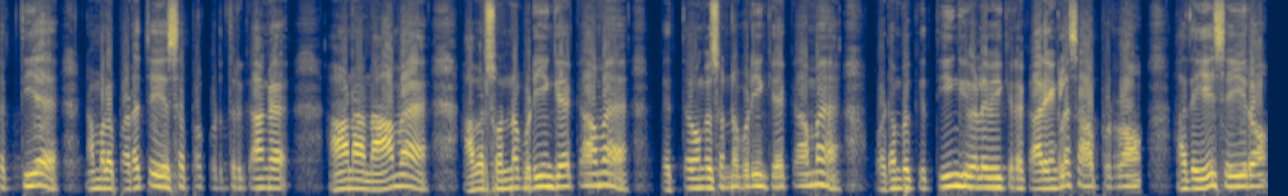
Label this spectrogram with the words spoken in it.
சக்தியை நம்மளை படைச்ச இயேசப்பா கொடுத்துருக்காங்க. ஆனால் நாம் அவர் சொன்னபடியும் கேட்காம பெத்தவங்க சொன்னபடியும் கேட்காம உடம்புக்கு தீங்கு விளைவிக்கிற காரியங்களை சாப்பிட்றோம். அதையே செய்கிறோம்.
